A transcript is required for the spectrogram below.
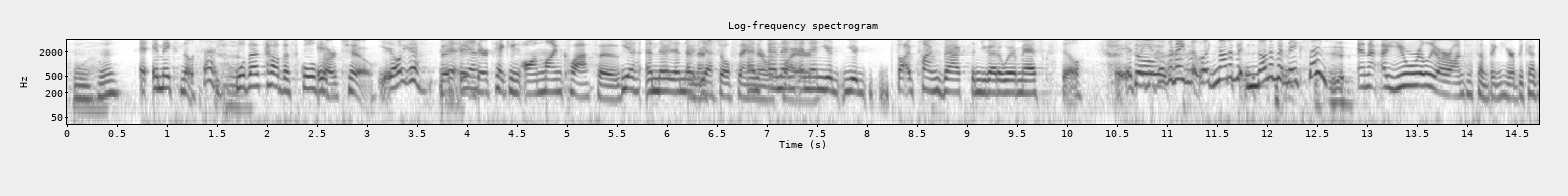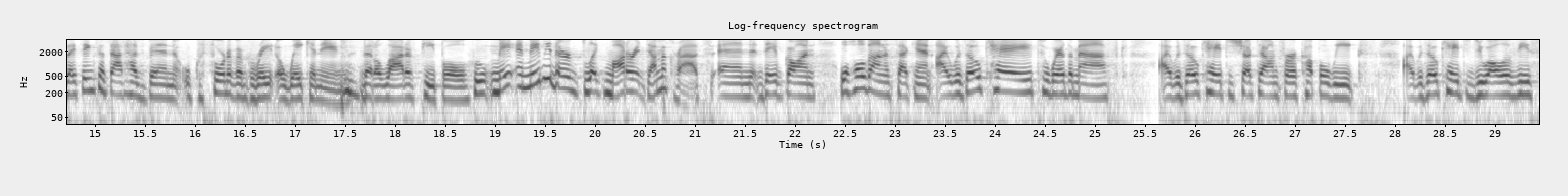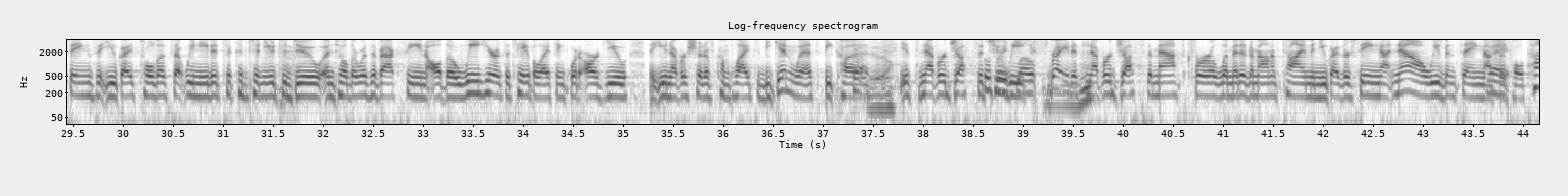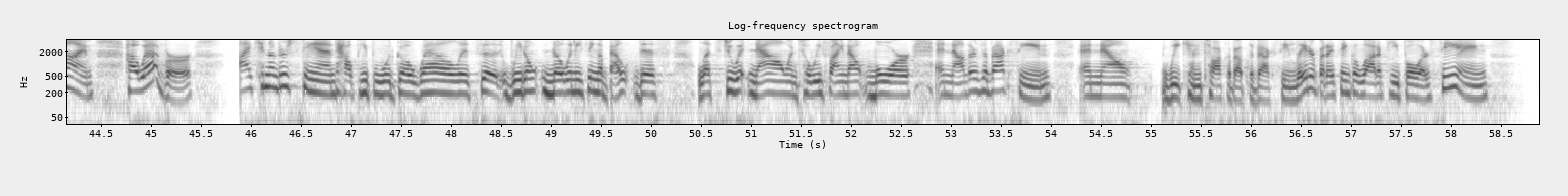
It, it makes no sense. Well, that's how the schools are too. Oh yeah, That they, yeah. They're taking online classes. yeah, and they're and they're, yeah. still saying and, they're and required. then and then you're you're five times vaxxed and you got to wear masks still. It's So- like, it doesn't make like none of it none of it makes sense. And uh, you really are onto something here because I think that that has been sort of a great awakening that a lot of people who may, and maybe they're like moderate Democrats and they've gone, well, hold on a second. I was okay to wear the mask. I was okay to shut down for a couple weeks. I was okay to do all of these things that you guys told us that we needed to continue to do until there was a vaccine. Although we here at the table, I think, would argue that you never should have complied to begin with because Correct. it's never just the Slippery two slope. weeks, right? It's mm-hmm. never just the mask for a limited amount of time, and you guys are seeing that now. We've been saying that Right. this whole time. However, I can understand how people would go, well, it's a, we don't know anything about this. Let's do it now until we find out more. And now there's a vaccine, and now we can talk about the vaccine later. But I think a lot of people are seeing,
